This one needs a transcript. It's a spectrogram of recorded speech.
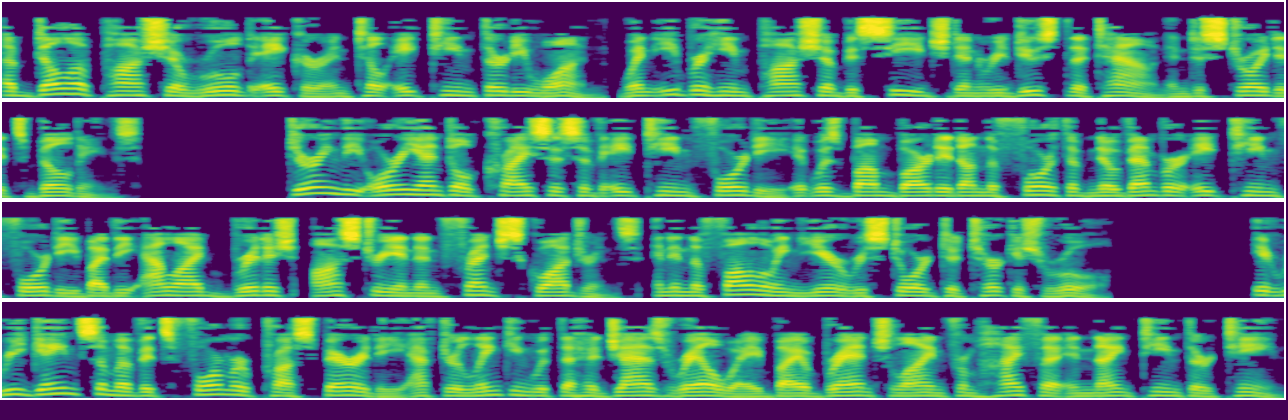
Abdullah Pasha ruled Acre until 1831, when Ibrahim Pasha besieged and reduced the town and destroyed its buildings. During the Oriental Crisis of 1840 it was bombarded on 4 November 1840 by the Allied British, Austrian and French squadrons, and in the following year restored to Turkish rule. It regained some of its former prosperity after linking with the Hejaz Railway by a branch line from Haifa in 1913.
